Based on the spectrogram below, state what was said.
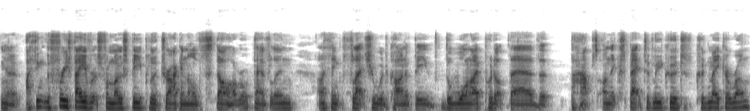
You know, I think the three favourites for most people are Dragunov, Starr, or Devlin. I think Fletcher would kind of be the one I put up there that perhaps unexpectedly could could make a run.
